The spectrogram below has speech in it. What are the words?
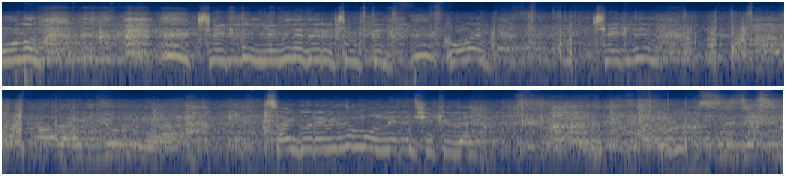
Oğlum. Çektim yemin ederim çektim. Koray. Çektim. Hala gidiyorum ya. Sen görebildin onu bir şekilde? Siz desin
